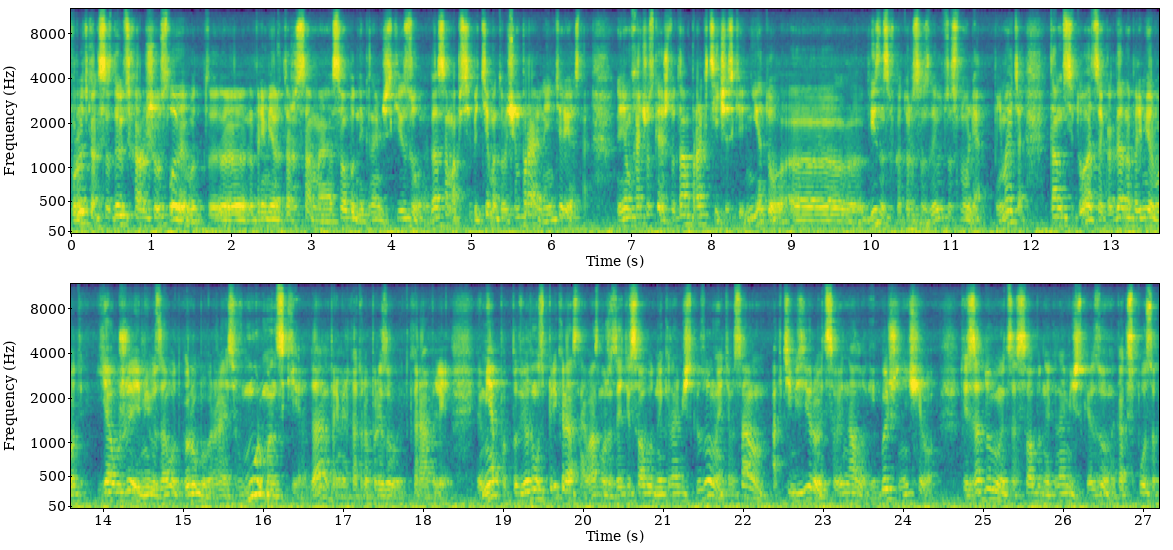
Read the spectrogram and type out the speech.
вроде как создаются хорошие условия, вот, э, например, та же самая свободные экономические зоны, да, сама по себе тема это очень правильная и интересная. Но я вам хочу сказать, что там практически нету э, бизнесов, которые создаются с нуля. Понимаете, там ситуация, когда, например, вот я уже имею завод, грубо выражаясь, в Мурманске, да, например, который производит корабли, и у меня подвернулась прекрасная возможность зайти в свободную экономическую зону и тем самым оптимизировать свои налоги. Больше ничего. То есть задумывается свободная экономическая зона как способ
